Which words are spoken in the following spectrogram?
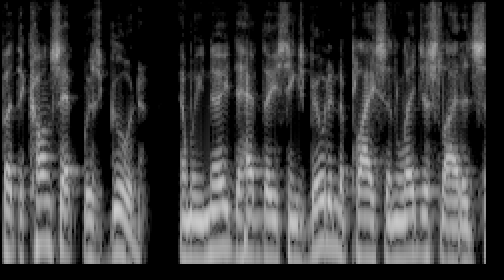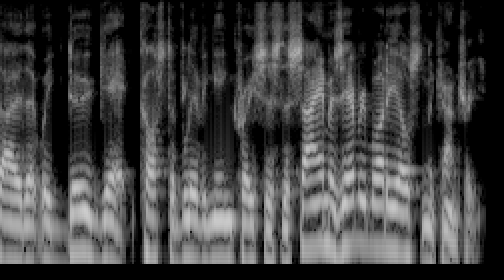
but the concept was good. And we need to have these things built into place and legislated so that we do get cost of living increases the same as everybody else in the country.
